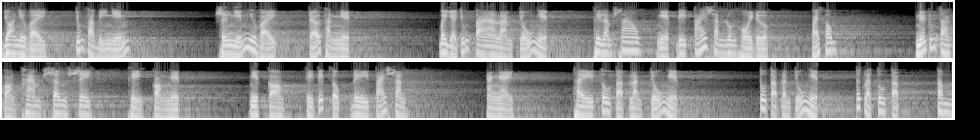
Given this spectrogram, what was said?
Do như vậy, chúng ta bị nhiễm. Sự nhiễm như vậy trở thành nghiệp. Bây giờ chúng ta làm chủ nghiệp thì làm sao nghiệp đi tái sanh luân hồi được, phải không? Nếu chúng ta còn tham sân si thì còn nghiệp. Nghiệp còn thì tiếp tục đi tái sanh. Hàng ngày, thầy tu tập làm chủ nghiệp. Tu tập làm chủ nghiệp tức là tu tập tâm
